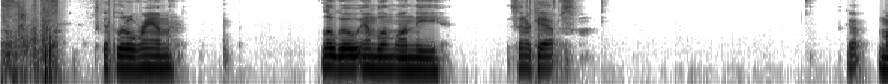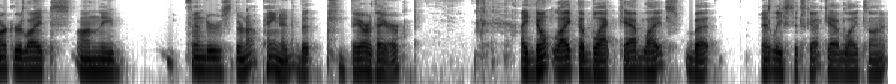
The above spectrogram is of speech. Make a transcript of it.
It's got the little Ram logo emblem on the center caps. Got marker lights on the fenders. They're not painted, but they are there. I don't like the black cab lights, but at least it's got cab lights on it.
